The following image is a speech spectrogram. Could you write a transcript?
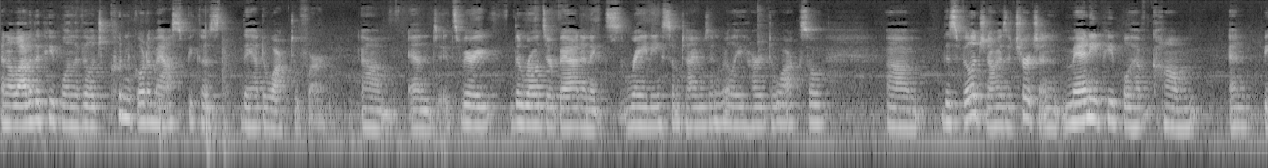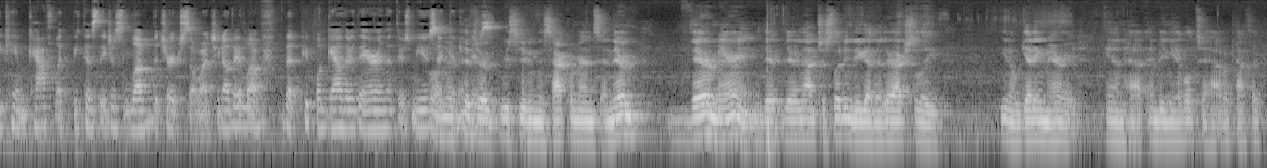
And a lot of the people in the village couldn't go to mass because they had to walk too far. Um, and it's very the roads are bad and it's rainy sometimes and really hard to walk. So um, this village now has a church, and many people have come and became Catholic because they just love the church so much. You know, they love that people gather there and that there's music Well, and and their that kids there's are receiving the sacraments, and they're they're marrying. They're they're not just living together. They're actually, you know, getting married and ha- and being able to have a Catholic,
